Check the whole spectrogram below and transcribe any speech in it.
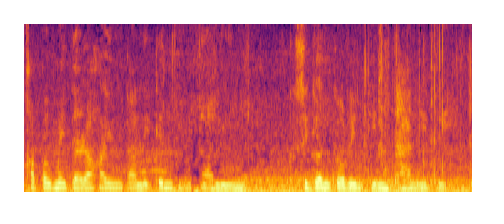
kapag may dala kayong tali, ganito yung tali mo. Kasi ganito rin tinatali ito eh.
